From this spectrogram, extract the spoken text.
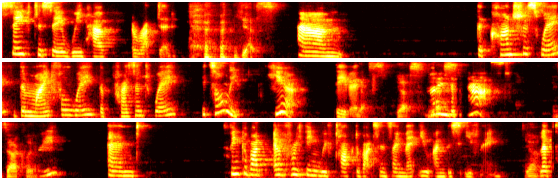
safe to say we have erupted. yes. Um, the conscious way, the mindful way, the present way, it's only here, David, Yes. Yes. not in the past, Exactly. right? And think about everything we've talked about since I met you and this evening. Yeah. Let's,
